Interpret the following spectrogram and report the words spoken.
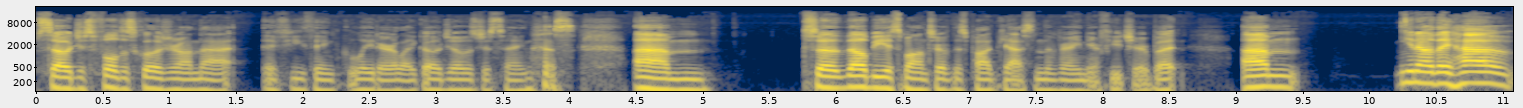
so just full disclosure on that. If you think later, like, oh, Joe was just saying this, um, so they'll be a sponsor of this podcast in the very near future. But, um, you know, they have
